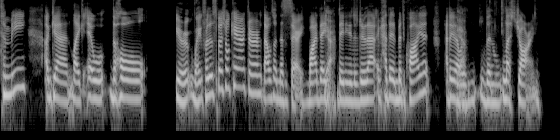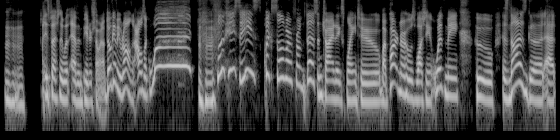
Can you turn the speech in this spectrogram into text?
to me again like it will- the whole. You wait for the special character. That was unnecessary. Why they Yeah. they needed to do that? Had they been quiet, I think that Yeah. would have been less jarring, hmm especially with Evan Peters showing up. Don't get me wrong. I was like, what? hmm look, he sees Quicksilver from this, and trying to explain to my partner who was watching it with me, who is not as good at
